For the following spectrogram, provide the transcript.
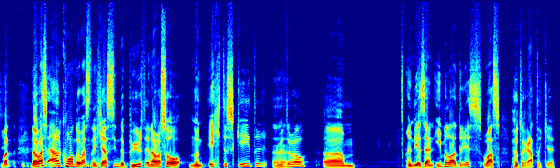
Maar dat was eigenlijk gewoon... Er was een gast in de buurt en dat was zo een echte skater, weet je wel. Ehm, en die zijn e-mailadres was het ratteke.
